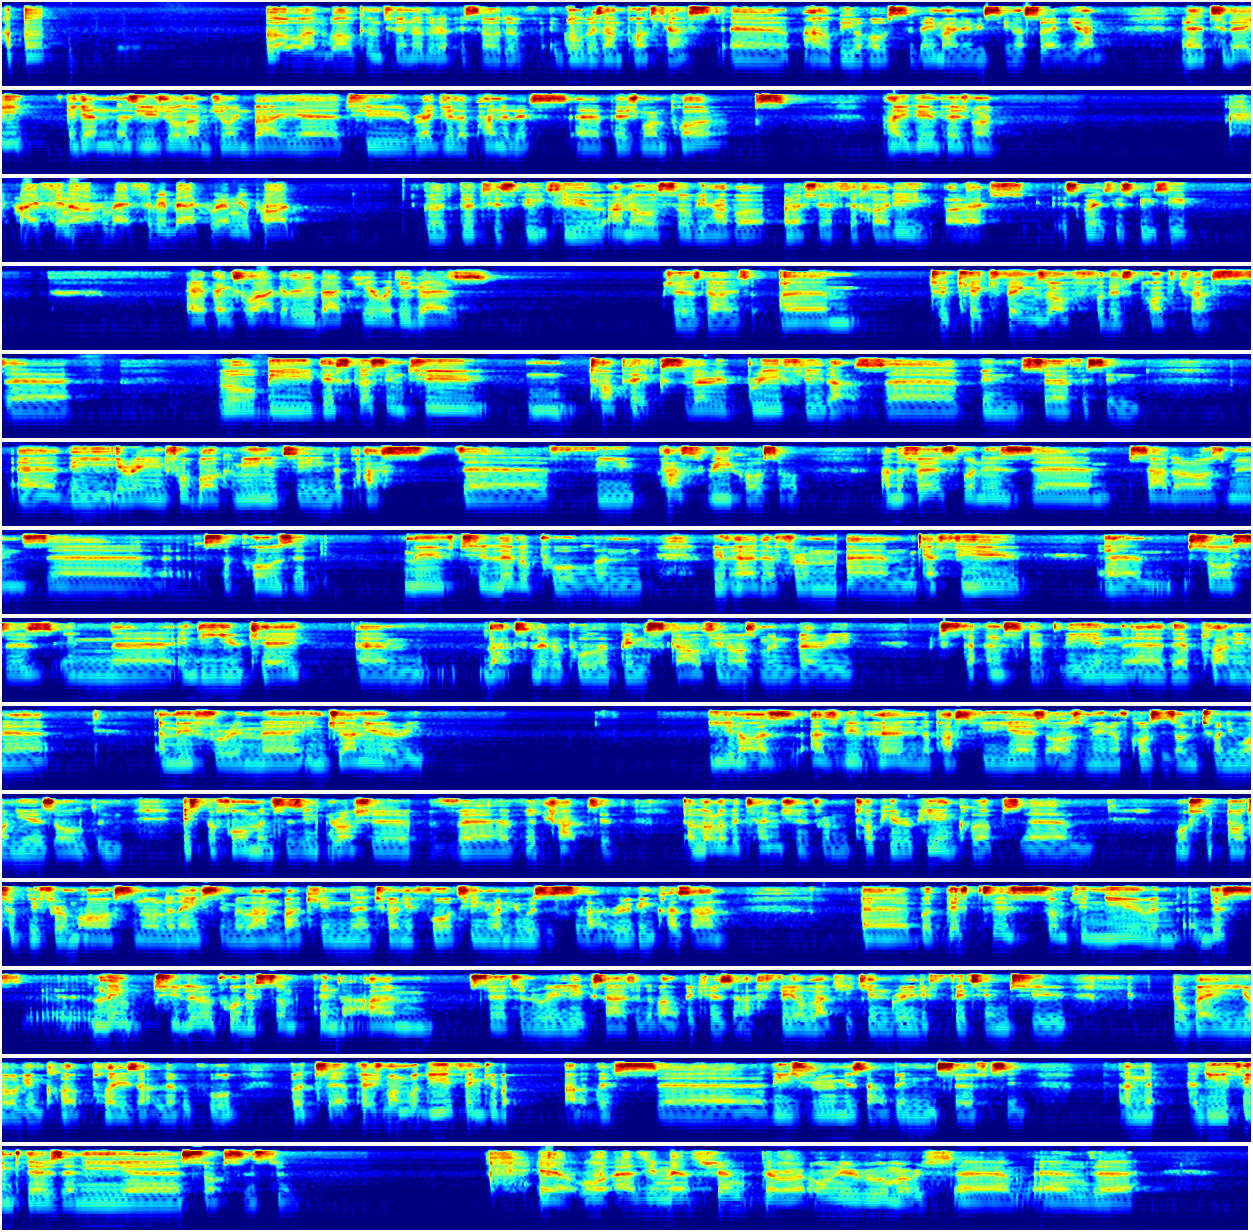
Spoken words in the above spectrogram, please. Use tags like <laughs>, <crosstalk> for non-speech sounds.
Hello and welcome to another episode of Golbazan podcast. Uh, I'll be your host today. My name is Sina Soemian. Uh, today, again, as usual, I'm joined by uh, two regular panelists, uh, Pejman Pars. How you doing, Pejman? Hi, Sina. Nice to be back with a new pod. Good, good to speak to you. And also we have Arash Eftekhari. Arash, it's great to speak to you. Hey, thanks a lot. Good to be back here with you guys. Cheers, guys. Um, to kick things off for this podcast, uh, we'll be discussing two topics very briefly that's uh, been surfacing uh, the Iranian football community in the past uh, few past week or so. And the first one is um, Sardar Azmoun's uh, supposed move to Liverpool, and we've heard it from um, a few um, sources in uh, in the UK um, that Liverpool have been scouting Azmoun very extensively, and uh, they're planning a a move for him uh, in January. You know, as as we've heard in the past few years, Azmoun, of course, is only 21 years old, and his performances in Russia have, uh, have attracted a lot of attention from top European clubs. Um, most notably from Arsenal and AC Milan back in uh, 2014 when he was still at Rubin Kazan. Uh, but this is something new, and this link to Liverpool is something that I'm certainly really excited about because I feel like he can really fit into the way Jurgen Klopp plays at Liverpool. But uh, Pejman, what do you think about this? Uh, these rumours that have been surfacing, and uh, do you think there's any uh, substance to them? Yeah, well, as you mentioned, there are only rumors, um, and uh,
